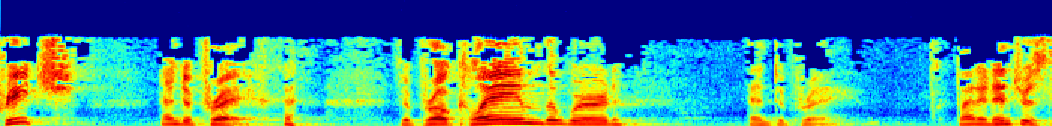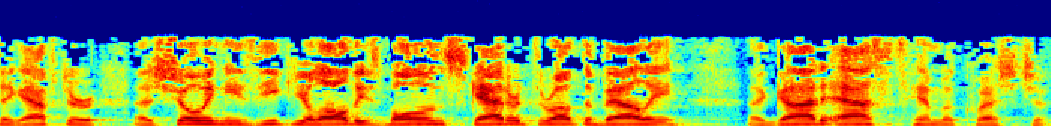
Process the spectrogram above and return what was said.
preach and to pray. to proclaim the word and to pray I find it interesting after uh, showing Ezekiel all these bones scattered throughout the valley, uh, God asked him a question.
